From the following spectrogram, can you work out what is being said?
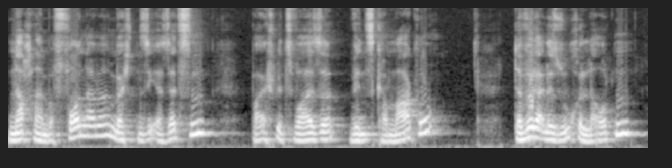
Nachname, Vorname möchten Sie ersetzen, beispielsweise Vince Camargo. Da würde eine Suche lauten,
